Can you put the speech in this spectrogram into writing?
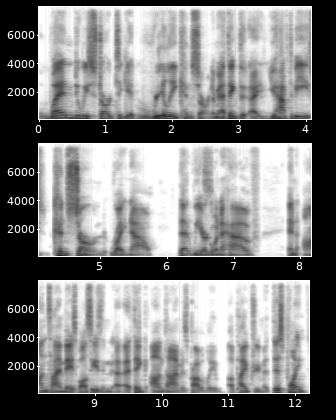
when do we start to get really concerned? I mean, I think that uh, you have to be concerned right now that we are going to have an on time baseball season. I think on time is probably a pipe dream at this point,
